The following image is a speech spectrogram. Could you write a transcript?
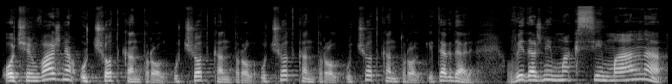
Очень важно учет-контроль, учет-контроль, учет-контроль, учет-контроль и так далее. Вы должны максимально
